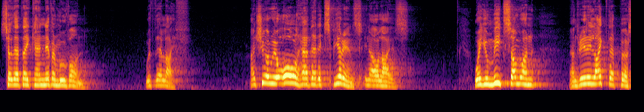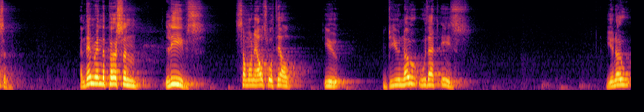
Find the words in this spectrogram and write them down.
so that they can never move on with their life. I'm sure we all have that experience in our lives where you meet someone and really like that person. And then when the person leaves, someone else will tell you, Do you know who that is? You know,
